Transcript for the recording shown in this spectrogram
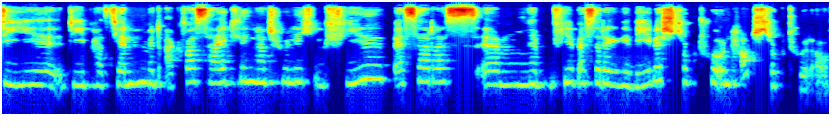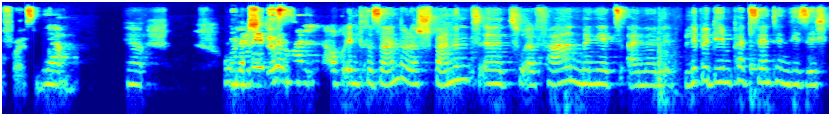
die, die Patienten mit Aquacycling natürlich ein viel besseres, ähm, eine viel bessere Gewebestruktur und Hautstruktur aufweisen. Ja, ja. Und wäre jetzt ja mal auch interessant oder spannend äh, zu erfahren, wenn jetzt eine Lipidem-Patientin, die sich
